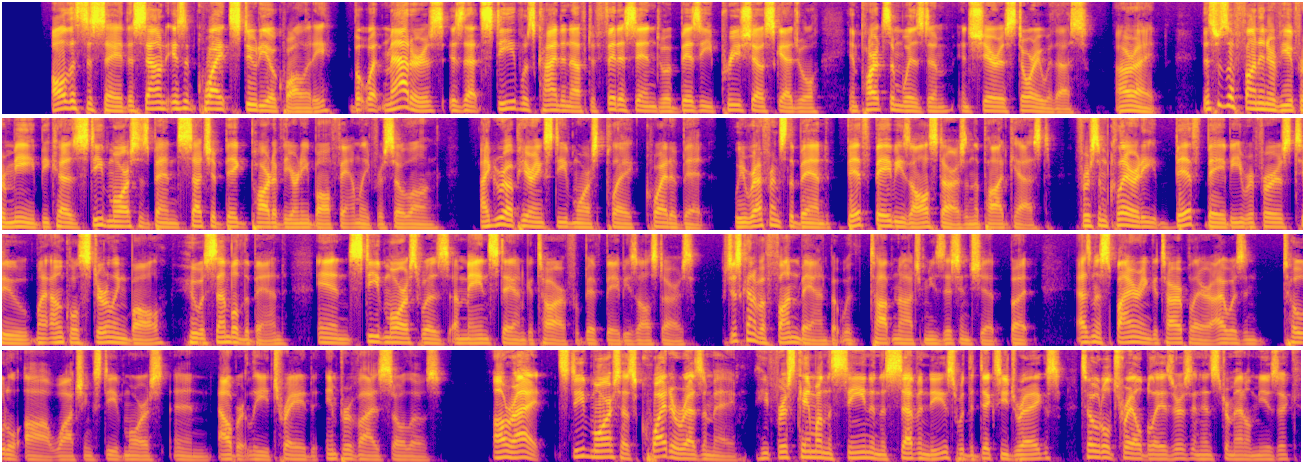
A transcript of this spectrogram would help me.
All this to say, the sound isn't quite studio quality, but what matters is that Steve was kind enough to fit us into a busy pre show schedule, impart some wisdom, and share his story with us. All right. This was a fun interview for me because Steve Morse has been such a big part of the Ernie Ball family for so long. I grew up hearing Steve Morse play quite a bit. We reference the band Biff Baby's All Stars in the podcast. For some clarity, Biff Baby refers to my uncle Sterling Ball, who assembled the band, and Steve Morse was a mainstay on guitar for Biff Baby's All Stars. Was just kind of a fun band, but with top notch musicianship. But as an aspiring guitar player, I was in total awe watching Steve Morse and Albert Lee trade improvised solos. All right, Steve Morse has quite a resume. He first came on the scene in the 70s with the Dixie Dregs, total trailblazers in instrumental music.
